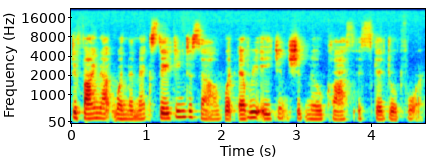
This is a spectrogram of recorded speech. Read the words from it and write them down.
to find out when the next Staging to Sell What Every Agent Should Know class is scheduled for.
